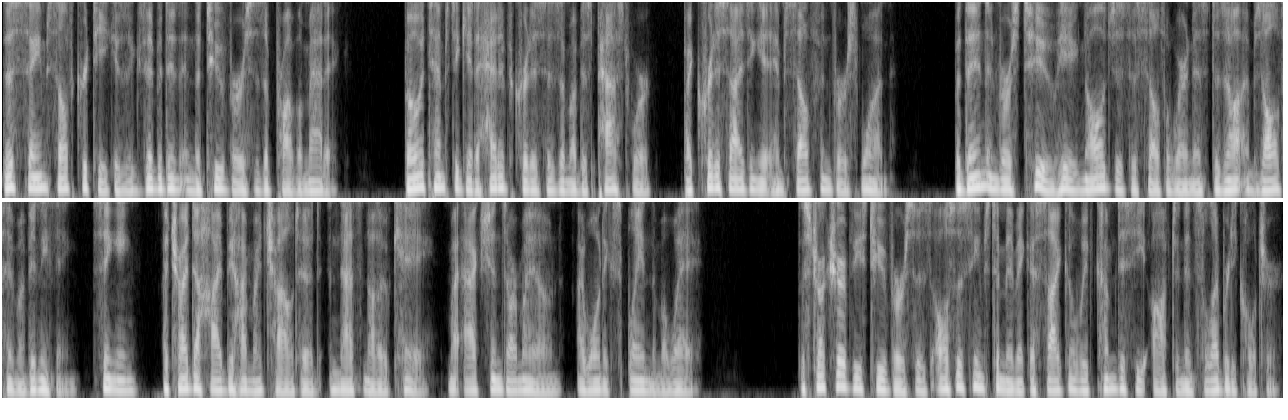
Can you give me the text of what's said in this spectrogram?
This same self critique is exhibited in the two verses of Problematic. Bo attempts to get ahead of criticism of his past work by criticizing it himself in verse 1. But then in verse 2, he acknowledges this self awareness does not absolve him of anything, singing, I tried to hide behind my childhood, and that's not okay. My actions are my own. I won't explain them away. The structure of these two verses also seems to mimic a cycle we've come to see often in celebrity culture.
